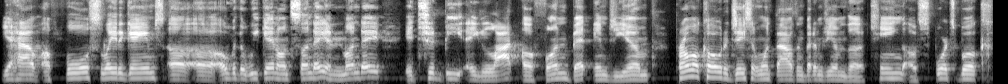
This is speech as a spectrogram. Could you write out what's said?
You have a full slate of games uh, uh, over the weekend on sunday and monday. It should be a lot of fun. Bet mgm promo code adjacent 1000 bet mgm the king of sportsbook.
